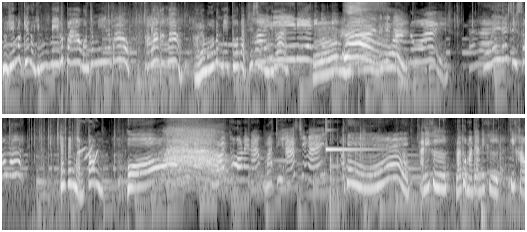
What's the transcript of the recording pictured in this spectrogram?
หนูยิ้มเมื่อกี้หนูยิ้มมีหรือเปล่าเหมือนจะมีนะเปล่าข้างล่างข้างล่างเอาแล้วมือมันมีตัวแบบที่สีด้วยเออมีที่ตั้งด้วยด้วยเฮ้ยได้สีส้มอะมันเป็นเหมือนต้นโหร้อยโทเลยนะมาทีอาร์สใช่ไหมโอ้โหอันนี้คือร้อยโทมาทีอาร์สนี่คือที่เขา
